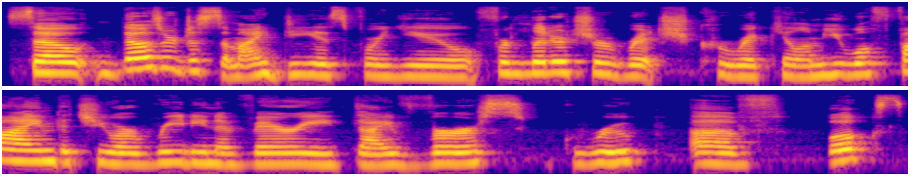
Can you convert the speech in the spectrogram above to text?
So those are just some ideas for you for literature rich curriculum. You will find that you are reading a very diverse group of books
